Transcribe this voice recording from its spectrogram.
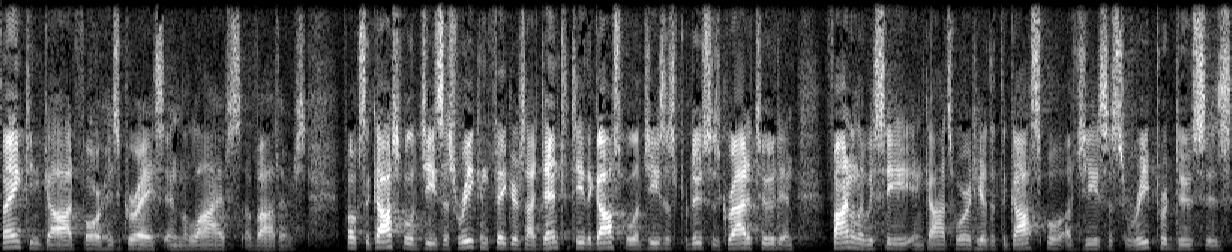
thanking God for His grace in the lives of others. Folks, the gospel of Jesus reconfigures identity. The gospel of Jesus produces gratitude. And finally, we see in God's word here that the gospel of Jesus reproduces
